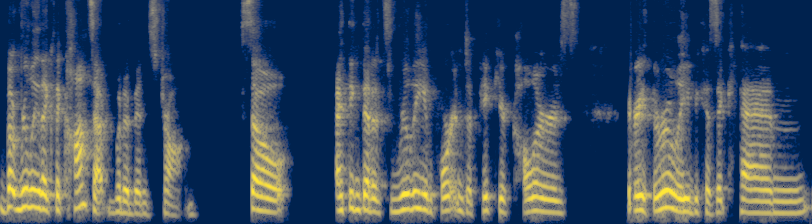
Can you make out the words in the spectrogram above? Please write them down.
but really, like the concept would have been strong. So I think that it's really important to pick your colors very thoroughly because it can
